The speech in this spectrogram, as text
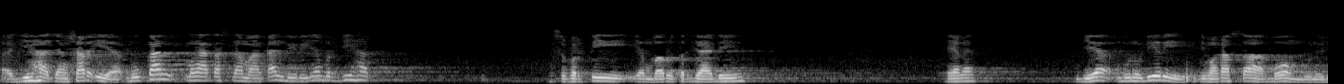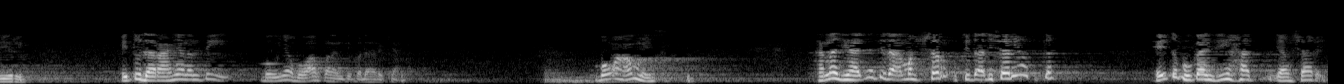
eh, jihad yang syar'i ya, bukan mengatasnamakan dirinya berjihad. Seperti yang baru terjadi. Ya kan? Dia bunuh diri di Makassar, bom bunuh diri. Itu darahnya nanti baunya bau apa nanti pada hari kiamat? bau amis. Karena jihadnya tidak masyar, tidak disyariatkan. Itu bukan jihad yang syari.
